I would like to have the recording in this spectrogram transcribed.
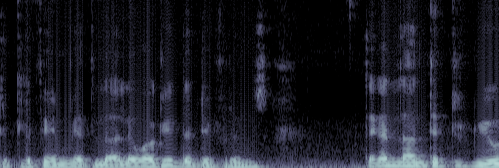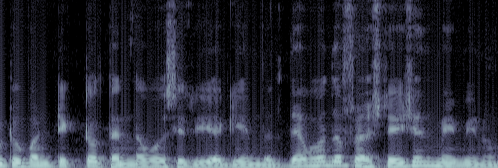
तितले फेम घेतलो जाल्यार वॉट इज द डिफरन्स तेका लागून ते यूट्यूब आनी टिकटॉक तेन्ना वर्सीस हे गेम जाता ते was the frustration may be न्हू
